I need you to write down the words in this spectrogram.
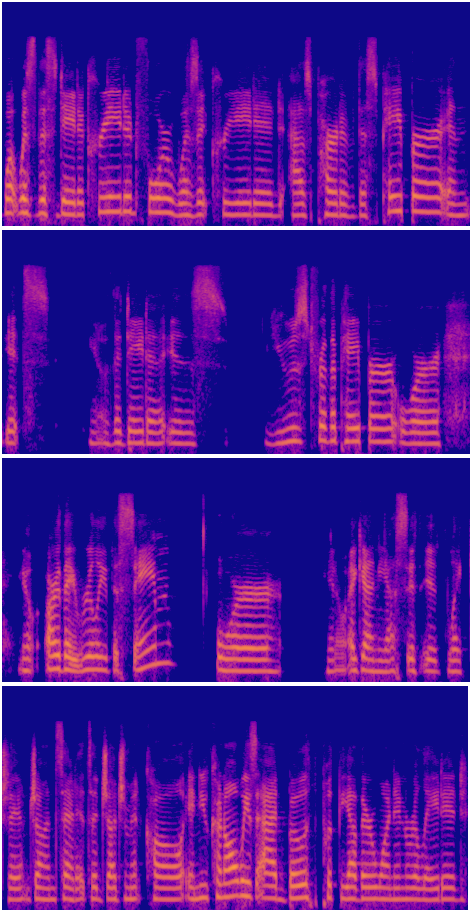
what was this data created for? Was it created as part of this paper and it's, you know, the data is used for the paper or, you know, are they really the same? Or, you know, again, yes, it, it like John said, it's a judgment call and you can always add both, put the other one in related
